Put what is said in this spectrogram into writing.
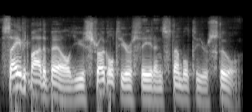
Saved by the bell, you struggle to your feet and stumble to your stool.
